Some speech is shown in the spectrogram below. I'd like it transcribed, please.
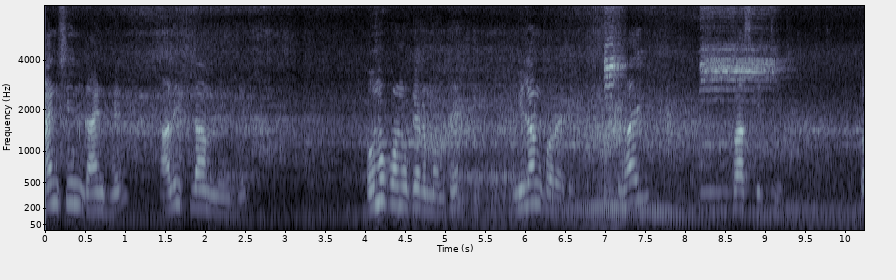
আইন সিন গাইন হে আলিফ লাম মিম হে, অমুক অমুকের মধ্যে মিলন করে দে ভাই, ক্লাস কিচ্ছি তো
